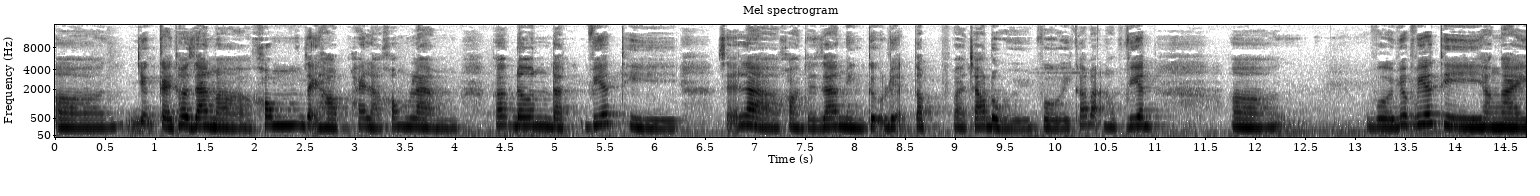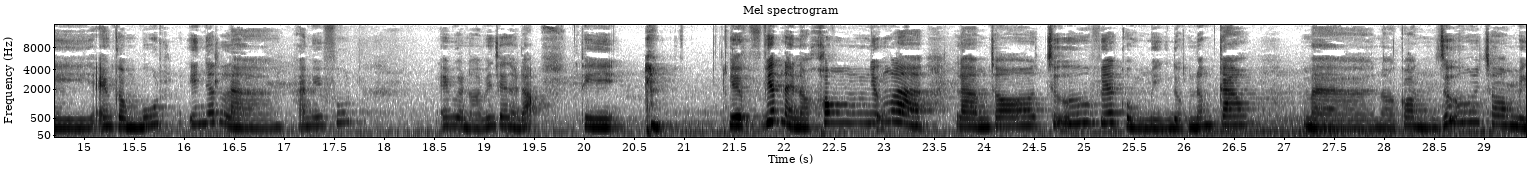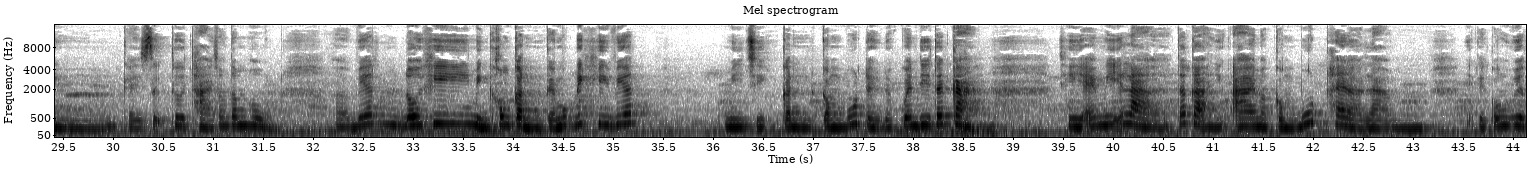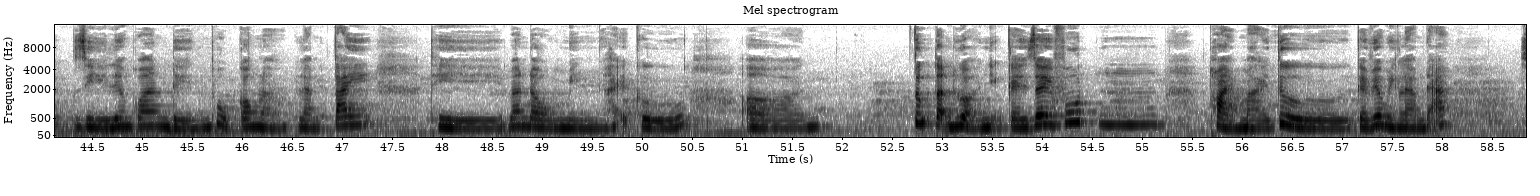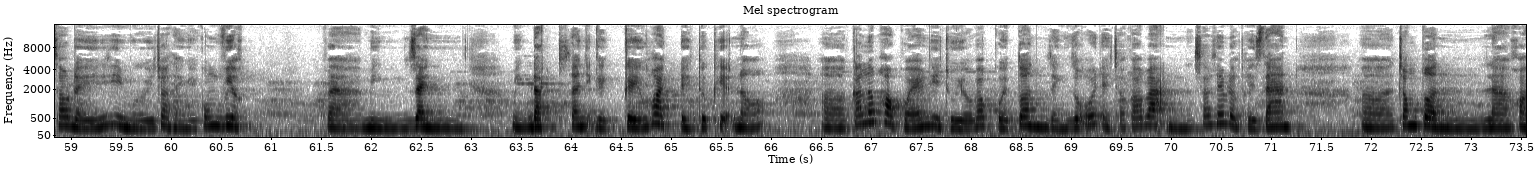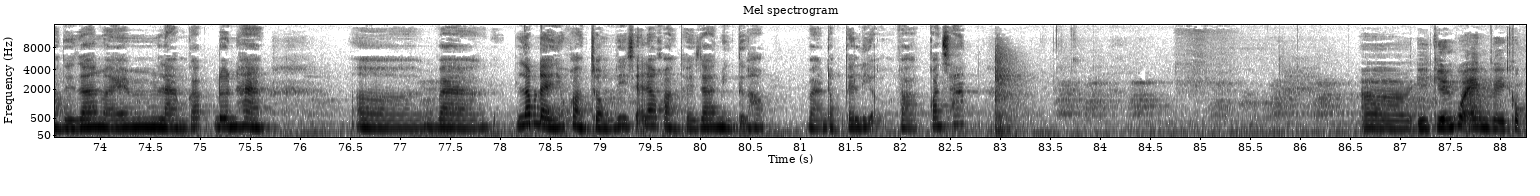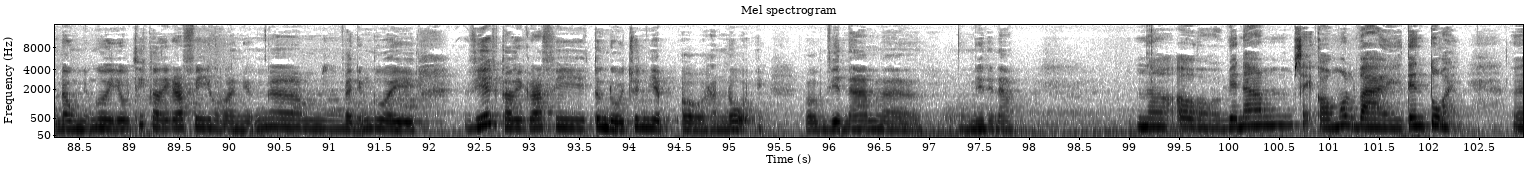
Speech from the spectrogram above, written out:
Uh, những cái thời gian mà không dạy học hay là không làm các đơn đặt viết thì sẽ là khoảng thời gian mình tự luyện tập và trao đổi với các bạn học viên. Uh, với việc viết thì hàng ngày em cầm bút ít nhất là 20 phút. Em vừa nói bên trên rồi đó. Thì cái viết này nó không những là làm cho chữ viết của mình được nâng cao mà nó còn giữ cho mình cái sự thư thái trong tâm hồn. À, viết đôi khi mình không cần cái mục đích khi viết mình chỉ cần cầm bút để được quên đi tất cả. Thì em nghĩ là tất cả những ai mà cầm bút hay là làm những cái công việc gì liên quan đến thủ công là làm tay thì ban đầu mình hãy cứ uh, tự tận hưởng những cái giây phút thoải mái từ cái việc mình làm đã. Sau đấy thì mới trở thành cái công việc và mình dành mình đặt ra những cái kế hoạch để thực hiện nó. À, các lớp học của em thì chủ yếu vào cuối tuần rảnh rỗi để cho các bạn sắp xếp được thời gian. À, trong tuần là khoảng thời gian mà em làm các đơn hàng. À, và lấp đầy những khoảng trống thì sẽ là khoảng thời gian mình tự học và đọc tài liệu và quan sát uh, ý kiến của em về cộng đồng những người yêu thích calligraphy hoặc là những um, và những người viết calligraphy tương đối chuyên nghiệp ở Hà Nội ở Việt Nam là như thế nào? Ở Việt Nam sẽ có một vài tên tuổi uh,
